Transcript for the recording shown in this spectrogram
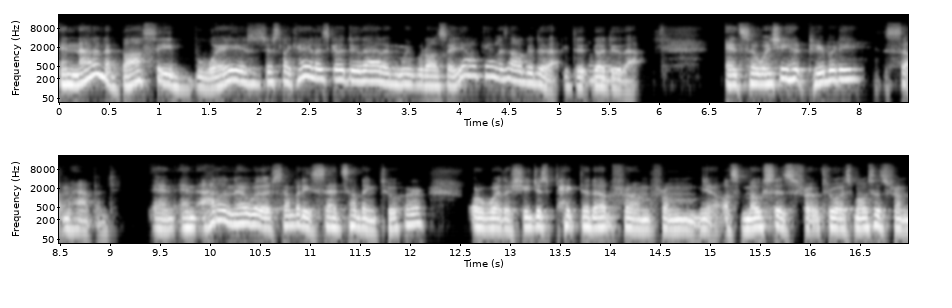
And not in a bossy way. It's just like, hey, let's go do that. And we would all say, yeah, okay, let's all go do that. Go mm-hmm. do that. And so when she hit puberty, something happened. And and I don't know whether somebody said something to her or whether she just picked it up from from you know osmosis from through osmosis from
